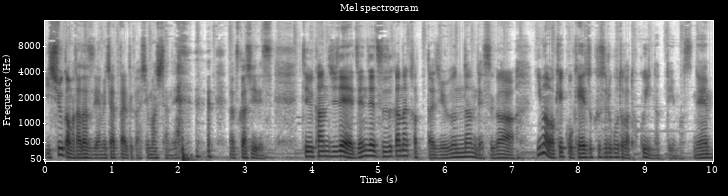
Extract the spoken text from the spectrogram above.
1週間も経たずやめちゃったりとかしましたね。懐かしいです。っていう感じで全然続かなかった自分なんですが今は結構継続することが得意になっていますね。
